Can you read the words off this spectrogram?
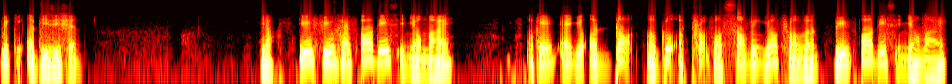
making a decision. Yeah, if you have all this in your mind, okay, and you adopt a good approach for solving your problem with all this in your mind,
